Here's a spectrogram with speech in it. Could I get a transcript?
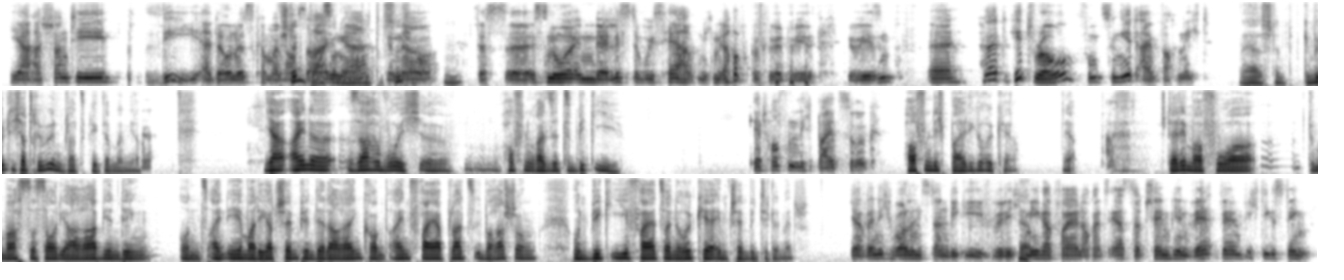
Ja, Ashanti, the Adonis kann man Stimmt, auch sagen, er ja. Genau. Hm. Das äh, ist nur in der Liste, wo ich es her habe, nicht mehr aufgeführt we gewesen. Äh, Hurt Hit Row funktioniert einfach nicht. Ja, das stimmt. Gemütlicher Tribünenplatz kriegt der Mann ja. Ja. Ja, eine Sache, wo ich äh, Hoffnung reinsetze, Big E. Kehrt hoffentlich bald zurück. Hoffentlich baldige Rückkehr. Passt. Stell dir mal vor, du machst das Saudi-Arabien-Ding und ein ehemaliger Champion, der da reinkommt, ein freier Platz, Überraschung und Big E feiert seine Rückkehr im Champion-Titelmatch. Ja, wenn nicht Rollins, dann Big E. Würde ich Ja. mega feiern, auch als erster Champion. Wäre wär ein wichtiges Ding.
